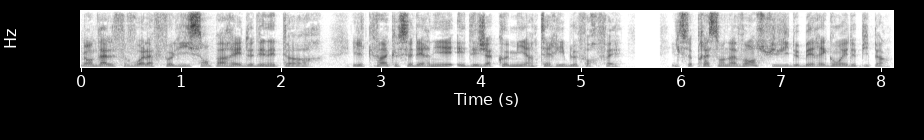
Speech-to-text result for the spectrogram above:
Gandalf voit la folie s'emparer de Denethor. Il craint que ce dernier ait déjà commis un terrible forfait. Il se presse en avant, suivi de Bérégon et de Pipin.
